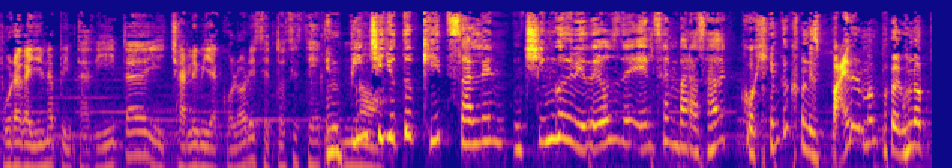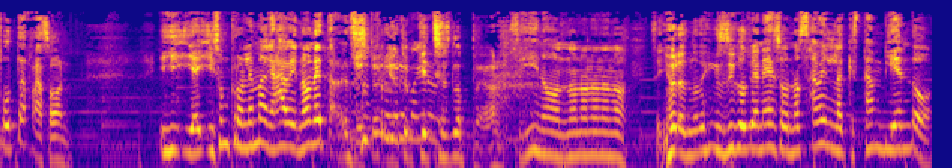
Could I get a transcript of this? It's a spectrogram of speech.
pura gallina pintadita y Charlie Villacolores, entonces él En no. pinche YouTube Kids salen un chingo de videos de Elsa embarazada cogiendo con Spider-Man por alguna puta razón. Y, y es un problema grave, no, neta. es un YouTube, problema YouTube Kids grave. es lo peor. Sí, no, no, no, no, no, no. Señoras, no dejen que sus hijos vean eso. No saben la que están viendo.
